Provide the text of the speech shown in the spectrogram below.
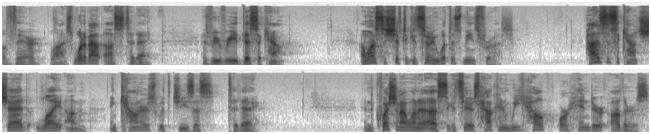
of their lives. What about us today? As we read this account, I want us to shift to considering what this means for us. How does this account shed light on encounters with Jesus today? And the question I want us to consider is how can we help or hinder others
